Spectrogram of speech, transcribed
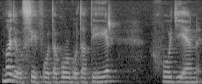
nagyon szép volt a Golgota tér, hogy ilyen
